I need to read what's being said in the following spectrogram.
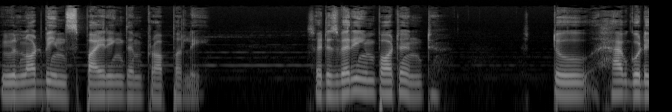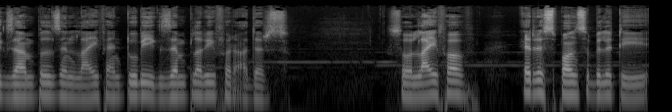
We will not be inspiring them properly. So it is very important to have good examples in life and to be exemplary for others. So life of irresponsibility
